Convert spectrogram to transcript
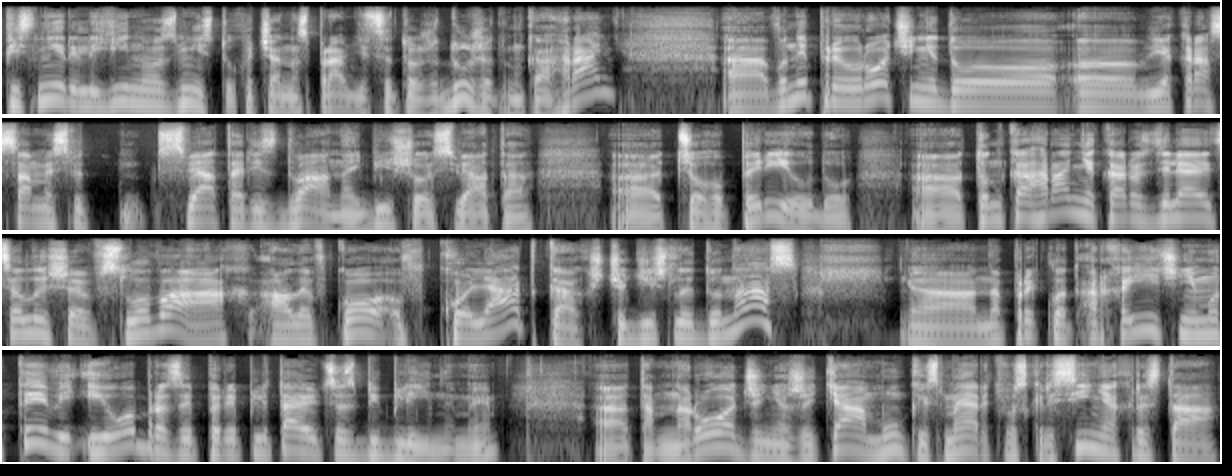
пісні релігійного змісту, хоча насправді це теж дуже тонка грань. Е, вони приурочені до якраз саме свята Різдва, найбільшого свята цього періоду. Тонка грань, яка розділяється лише в словах, але в колядках, що дійшли до нас, наприклад наприклад, архаїчні мотиви і образи переплітаються з біблійними, там народження, життя, муки, смерть, Воскресіння Христа.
